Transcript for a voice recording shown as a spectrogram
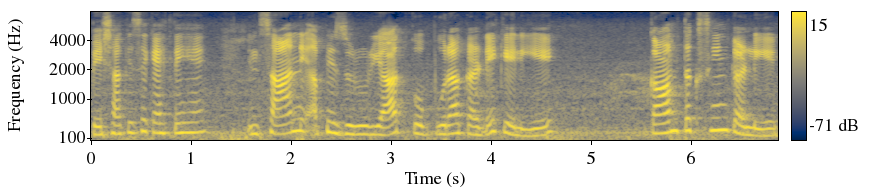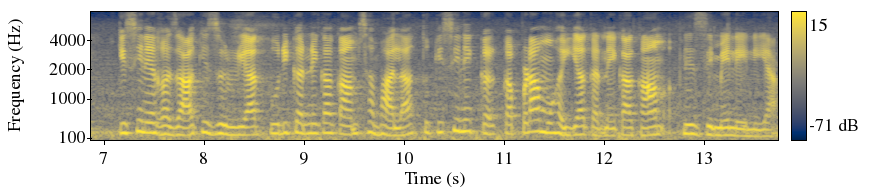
पेशा किसे कहते हैं? इंसान ने अपनी ज़रूरियात को पूरा करने के लिए काम तकसीम कर लिए। किसी ने गज़ा की ज़रूरियात पूरी करने का काम संभाला तो किसी ने कपड़ा मुहैया करने का काम अपने ज़िम्मे ले लिया।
